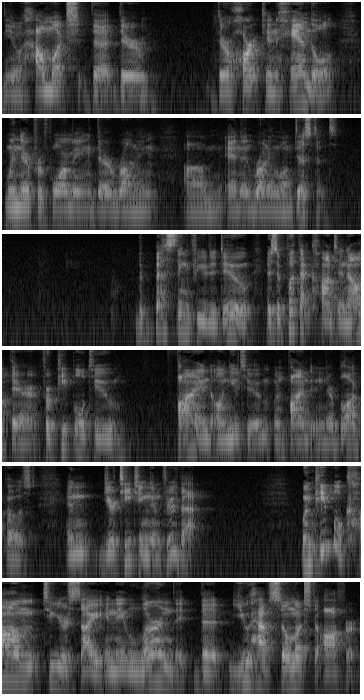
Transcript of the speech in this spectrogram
you know how much that their their heart can handle when they're performing their running um, and then running long distance. The best thing for you to do is to put that content out there for people to find on YouTube and find in their blog post, and you're teaching them through that. When people come to your site and they learn that, that you have so much to offer,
